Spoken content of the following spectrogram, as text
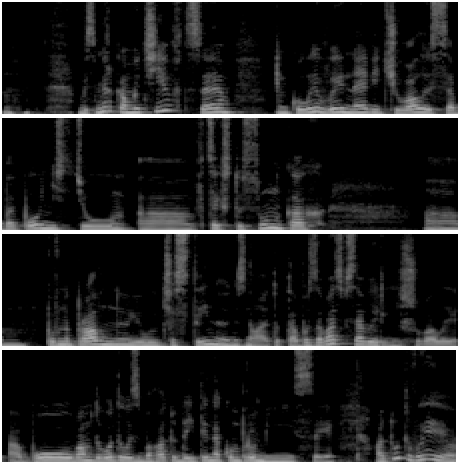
Восьмірка мечів це коли ви не відчували себе повністю а, в цих стосунках а, повноправною частиною, не знаю, тобто або за вас все вирішували, або вам доводилось багато де йти на компроміси. А тут ви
